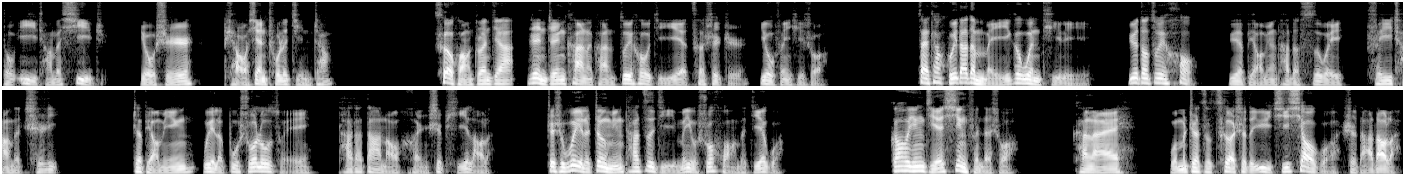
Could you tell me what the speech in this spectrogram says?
都异常的细致，有时表现出了紧张。测谎专家认真看了看最后几页测试纸，又分析说，在他回答的每一个问题里，越到最后，越表明他的思维非常的吃力。这表明，为了不说漏嘴，他的大脑很是疲劳了。这是为了证明他自己没有说谎的结果。高英杰兴奋地说：“看来我们这次测试的预期效果是达到了。”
